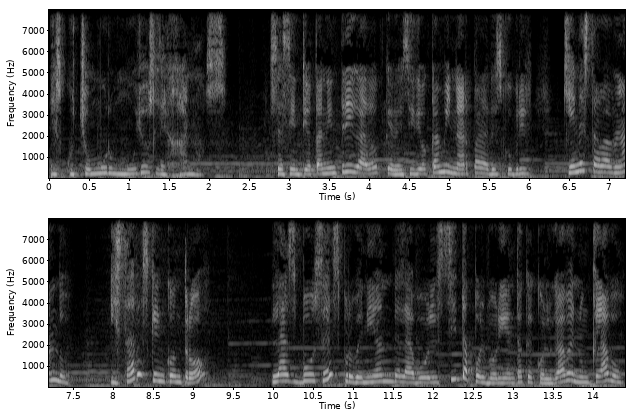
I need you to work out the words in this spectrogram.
escuchó murmullos lejanos. Se sintió tan intrigado que decidió caminar para descubrir quién estaba hablando. ¿Y sabes qué encontró? Las voces provenían de la bolsita polvorienta que colgaba en un clavo.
